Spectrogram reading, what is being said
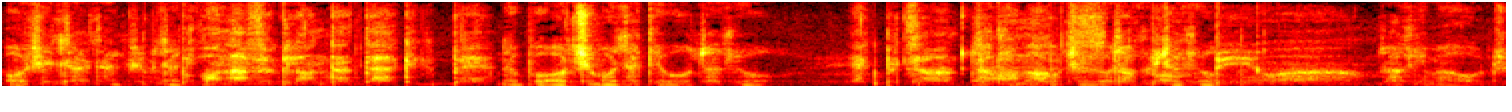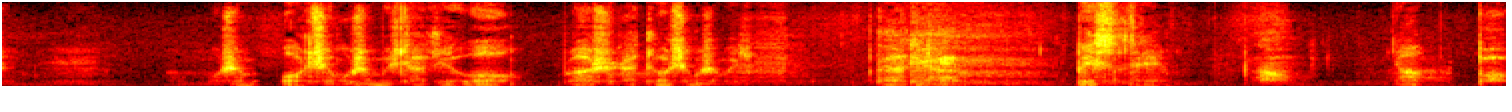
oczy, tak, żeby tak, ona wygląda tak, jakby, no bo oczy ma takie, takie, o, jakby całą, Takie całą ma noc oczy, z takie, tobą takie, o. piła. takie ma oczy. Muszę, oczy muszą być takie, o, proszę, takie oczy muszą być. Takie bystre. No, No, bo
